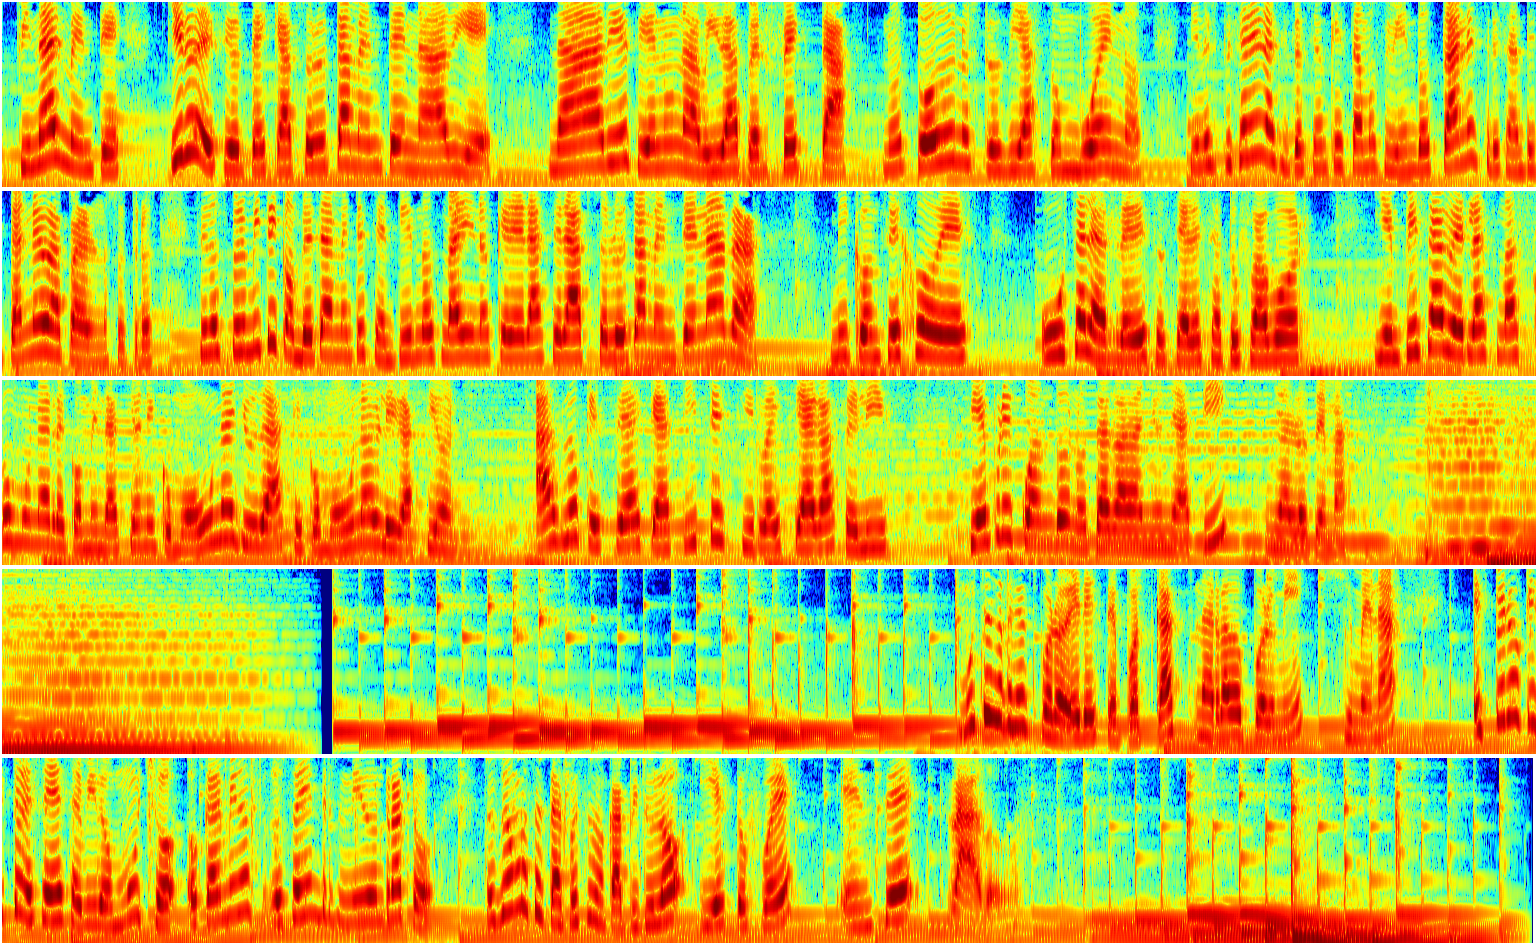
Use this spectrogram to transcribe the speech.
Finalmente, quiero decirte que absolutamente nadie, nadie tiene una vida perfecta. No todos nuestros días son buenos y en especial en la situación que estamos viviendo tan estresante y tan nueva para nosotros, se nos permite completamente sentirnos mal y no querer hacer absolutamente nada. Mi consejo es, usa las redes sociales a tu favor y empieza a verlas más como una recomendación y como una ayuda que como una obligación. Haz lo que sea que a ti te sirva y te haga feliz, siempre y cuando no te haga daño ni a ti ni a los demás. Muchas gracias por oír este podcast narrado por mí, Jimena. Espero que esto les haya servido mucho o que al menos los haya entretenido un rato. Nos vemos hasta el próximo capítulo y esto fue Encerrados.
